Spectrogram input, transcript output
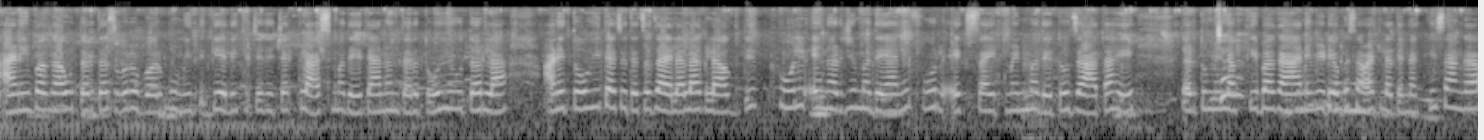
आणि बघा उतरताच बरोबर भूमी ती गेली तिच्या तिच्या क्लासमध्ये त्यानंतर तोही उतरला. आणि तोही त्याचं त्याचं जायला लागला. अगदी फुल एनर्जीमध्ये आणि फुल एक्साइटमेंटमध्ये तो जात आहे. तर तुम्ही नक्की बघा आणि व्हिडिओ कसा वाटला ते नक्की सांगा.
